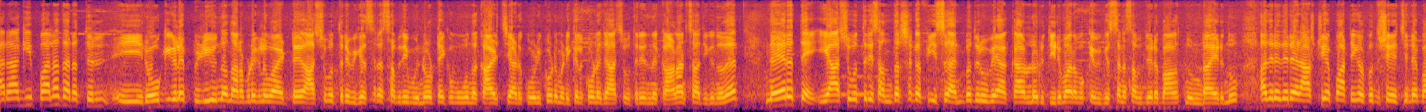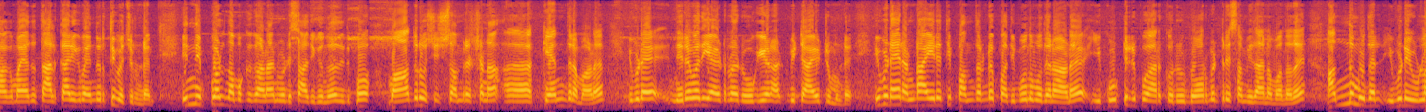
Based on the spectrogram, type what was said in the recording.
അരാഗി പലതരത്തിൽ ഈ രോഗികളെ പിഴിയുന്ന നടപടികളുമായിട്ട് ആശുപത്രി വികസന സമിതി മുന്നോട്ടേക്ക് പോകുന്ന കാഴ്ചയാണ് കോഴിക്കോട് മെഡിക്കൽ കോളേജ് ആശുപത്രിയിൽ നിന്ന് കാണാൻ സാധിക്കുന്നത്. നേരത്തെ ഈ ആശുപത്രി സന്ദർശക ഫീസ് അൻപത് രൂപയാക്കാനുള്ള ഒരു തീരുമാനമൊക്കെ വികസന സമിതിയുടെ ഭാഗത്തു നിന്നുണ്ടായിരുന്നു അതിനെതിരെ രാഷ്ട്രീയ പാർട്ടികൾ പ്രതിഷേധിച്ചതിന്റെ ഭാഗമായി അത് താൽക്കാലികമായി നിർത്തിവെച്ചിട്ടുണ്ട്. ഇന്നിപ്പോൾ നമുക്ക് കാണാൻ വേണ്ടി സാധിക്കുന്നത് ഇതിപ്പോൾ മാതൃ ശിശു സംരക്ഷണ കേന്ദ്രമാണ്. ഇവിടെ നിരവധിയായിട്ടുള്ള രോഗികൾ അഡ്മിറ്റ് ആയിട്ടുമുണ്ട്. ഇവിടെ രണ്ടായിരത്തി പന്ത്രണ്ട് പതിമൂന്ന് മുതലാണ് ഈ കൂട്ടിരിപ്പുകാർക്ക് ഒരു ഡോർമെറ്ററി സംവിധാനം വന്നത്. അന്ന് മുതൽ ഇവിടെയുള്ള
